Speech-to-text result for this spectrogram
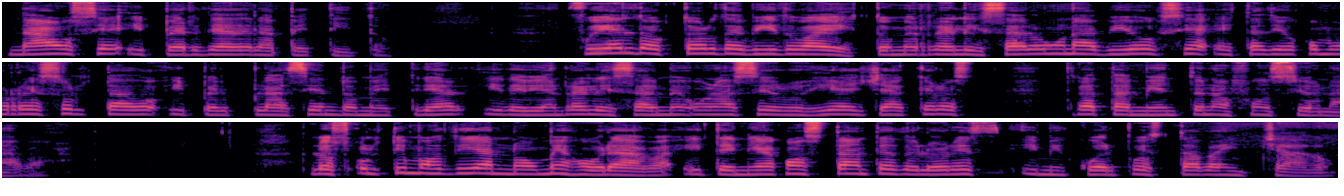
náusea y pérdida del apetito. Fui al doctor debido a esto. Me realizaron una biopsia. Esta dio como resultado hiperplasia endometrial y debían realizarme una cirugía ya que los tratamientos no funcionaban. Los últimos días no mejoraba y tenía constantes dolores y mi cuerpo estaba hinchado.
